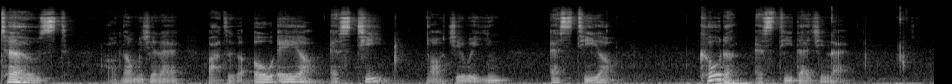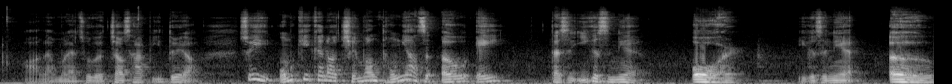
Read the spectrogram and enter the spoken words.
toast。好，那我们先来把这个 o a 啊 s t 啊结尾音 s t 啊 coda s t 带进来。好，来我们来做个交叉比对啊。所以我们可以看到前方同样是 o a，但是一个是念 or，一个是念 o，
